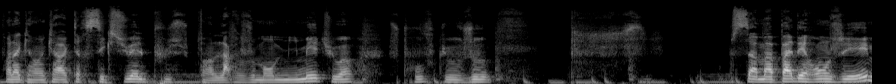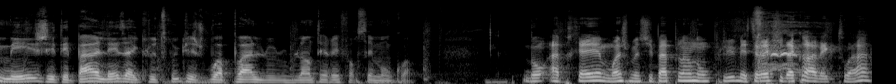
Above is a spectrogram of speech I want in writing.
enfin là qu'il y a un caractère sexuel plus enfin largement mimé, tu vois, je trouve que je ça m'a pas dérangé, mais j'étais pas à l'aise avec le truc et je vois pas l'intérêt forcément quoi. Bon, après, moi, je me suis pas plaint non plus, mais c'est vrai que je suis d'accord avec toi.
